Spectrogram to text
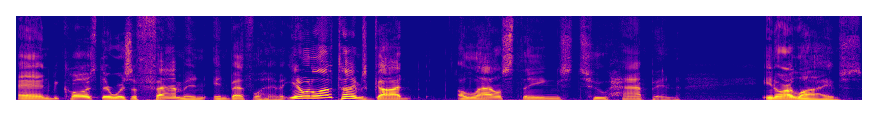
And because there was a famine in Bethlehem, you know, and a lot of times God allows things to happen in our lives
